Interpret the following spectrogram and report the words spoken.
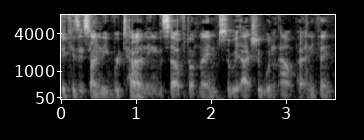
because it's only returning the self dot name, so we actually wouldn't output anything.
